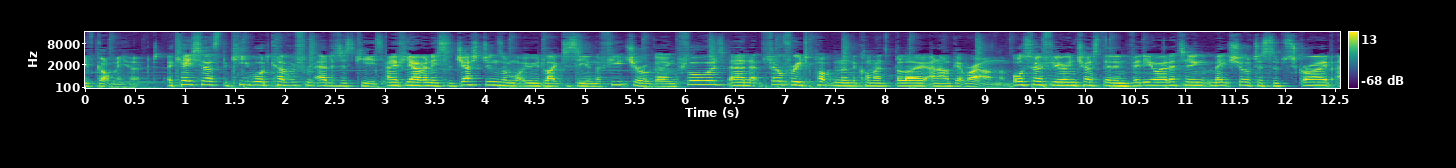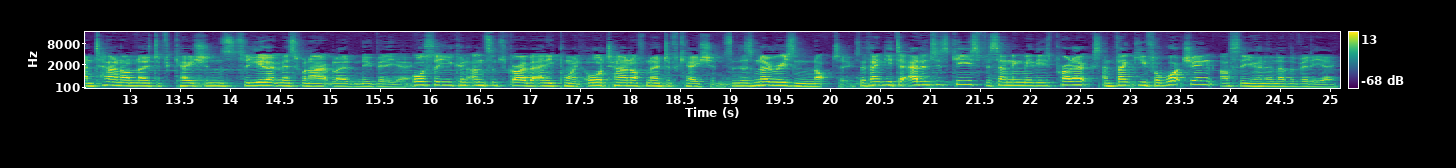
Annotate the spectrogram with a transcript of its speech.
you've got me hooked. Okay, so that's the keyboard cover from Editor's Keys. And if you have any suggestions on what you would like to see in the future or going forward, then feel free to pop them in the comments below and I'll get right on them. Also, if you're interested in video editing, make sure to subscribe and turn on notifications so you don't miss when I upload a new video. Also, you can unsubscribe at any point or turn off notifications, so there's no reason not to. So thank you to Editor's Keys for sending me these products, and thank you for watching. I'll see you in another video.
